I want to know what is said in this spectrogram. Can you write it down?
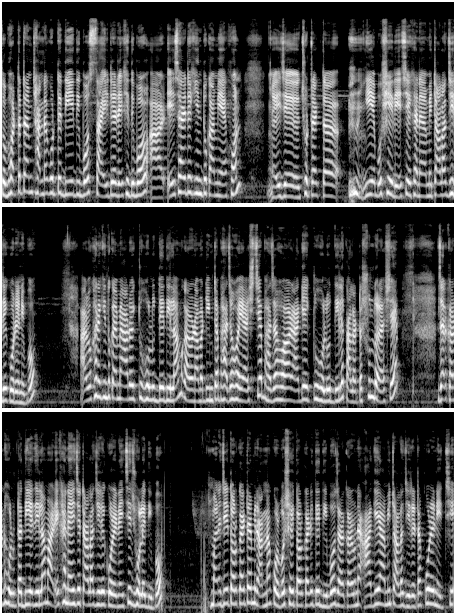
তো ভর্তাটা আমি ঠান্ডা করতে দিয়ে দিব, সাইডে রেখে দিব, আর এই সাইডে কিন্তু আমি এখন এই যে ছোট একটা ইয়ে বসিয়ে দিয়েছি, এখানে আমি টালা জিরে করে নিব। আর ওখানে কিন্তু আমি আরও একটু হলুদ দিয়ে দিলাম, কারণ আমার ডিমটা ভাজা হয়ে আসছে, ভাজা হওয়ার আগে একটু হলুদ দিলে কালারটা সুন্দর আসে। যার কারণে হলুদটা দিয়ে দিলাম। আর এখানে এই যে টালা জিরে করে নিয়েছি, ঝোলে দিব। মানে যে তরকারিটা আমি রান্না করব, সেই তরকারিতে দিব, যার কারণে আগে আমি টালা জিরেটা করে নিচ্ছি।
